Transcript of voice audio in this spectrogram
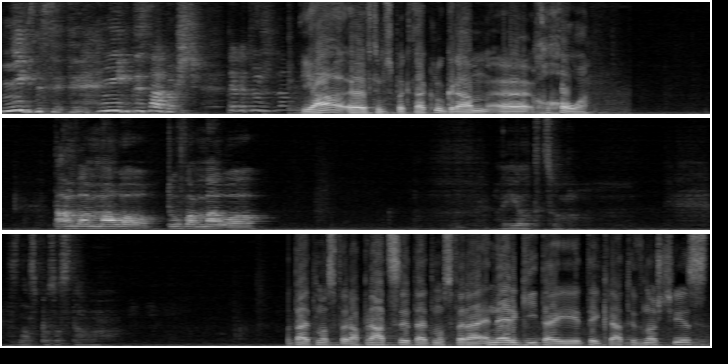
Nigdy syty, nigdy zadość. Tego to już dla mnie. Ja e, w tym spektaklu gram e, chochoła. Tam wam mało, tu wam mało. I od co? Z nas pozostało. Ta atmosfera pracy, ta atmosfera energii, tej, tej kreatywności jest,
